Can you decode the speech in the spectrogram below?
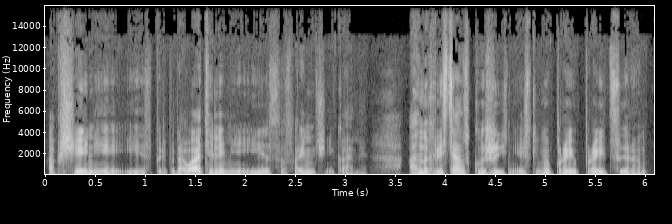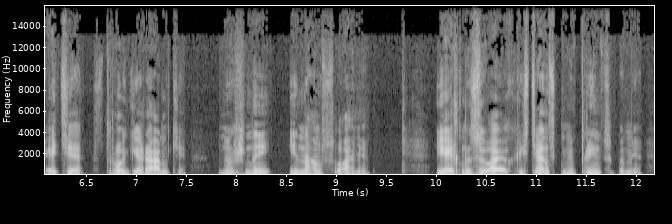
общения и с преподавателями, и со своими учениками. А на христианскую жизнь, если мы проецируем, эти строгие рамки нужны и нам с вами. Я их называю христианскими принципами –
